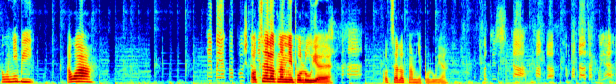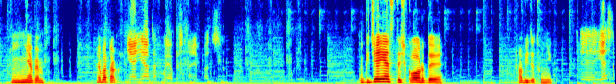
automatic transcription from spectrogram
Ała, nie bij. Ała. Ty, bo jak papuszka Ocelot na mnie poluje. Ocelot na mnie poluje. chyba to jest ta, panda. A panda atakuje? Nie wiem. Chyba tak. Nie, nie atakuje, bo się na mnie patrzy. Gdzie jesteś, kordy? A widzę twój nick. Y, jest?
